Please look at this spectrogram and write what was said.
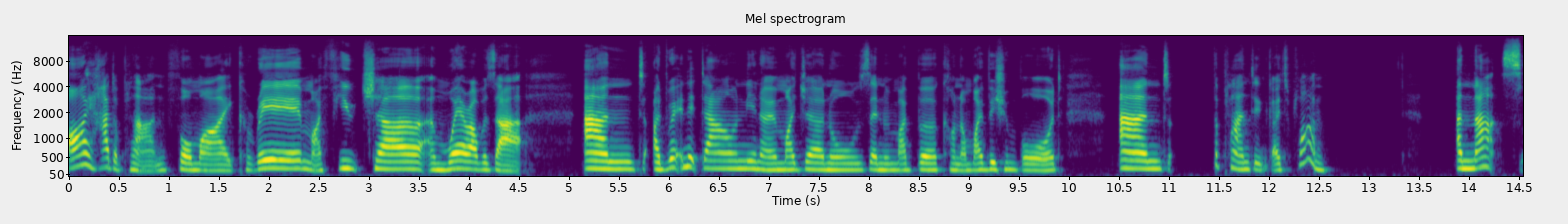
I had a plan for my career, my future, and where I was at. And I'd written it down, you know, in my journals and in my book and on my vision board. And the plan didn't go to plan. And that's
